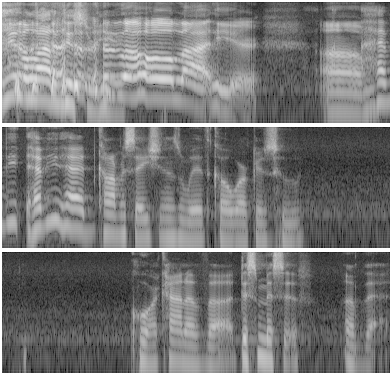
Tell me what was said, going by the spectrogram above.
We have a lot of history there's a whole lot here. Um, Have you have you had conversations with coworkers who who are kind of uh, dismissive of that,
